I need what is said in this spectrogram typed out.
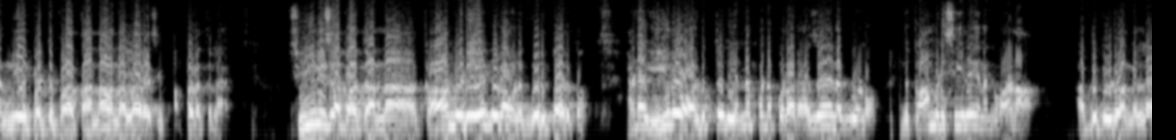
அந்நியப்பட்டு பார்த்தான்னா அவன் நல்லா ரசிப்பான் படத்துல. சீரியஸா பார்த்தான்னா காமெடியே கூட அவனுக்கு வெறுப்பா இருக்கும். ஆனா ஹீரோ அடுத்தது என்ன பண்ண போறாரு? அதுதான் எனக்கு வேணும். இந்த காமெடி சீனே எனக்கு வேணாம். அப்படி போயிடுவாங்கல்ல.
